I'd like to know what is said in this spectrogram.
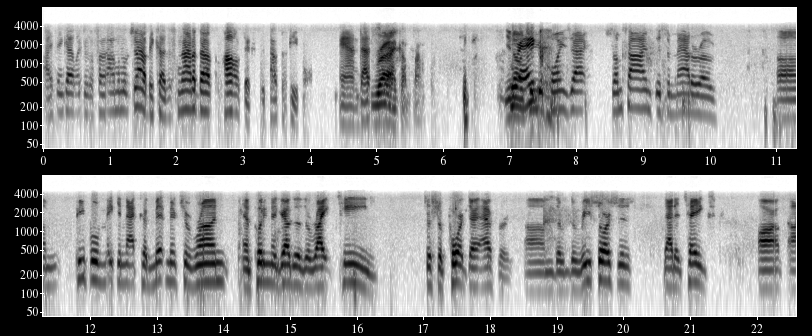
i think i would do a phenomenal job because it's not about the politics it's about the people. And that's where i come from. You know, Greg? to your point, Zach, sometimes it's a matter of um, people making that commitment to run and putting together the right team to support their effort. Um, the, the resources that it takes are uh,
